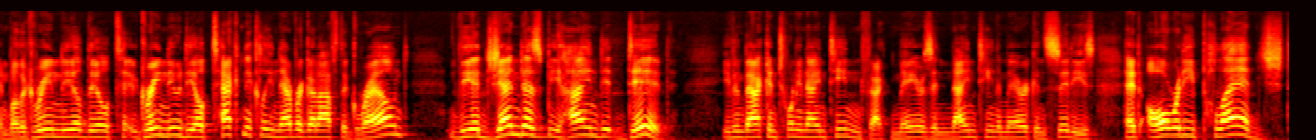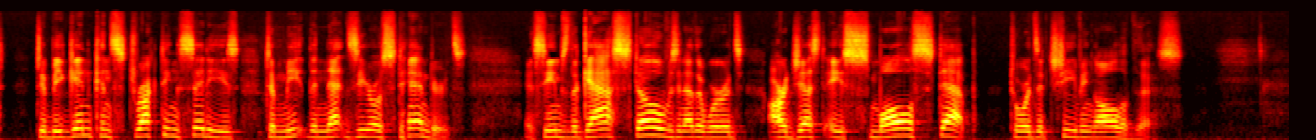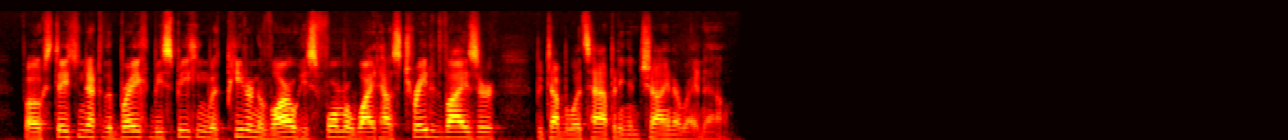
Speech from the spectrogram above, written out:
And while the Green New Deal, Green New Deal technically never got off the ground, the agendas behind it did. Even back in 2019, in fact, mayors in 19 American cities had already pledged to begin constructing cities to meet the net zero standards. It seems the gas stoves, in other words, are just a small step towards achieving all of this. Folks, stay tuned after the break. We'll be speaking with Peter Navarro. He's former White House trade advisor. We'll be talking about what's happening in China right now.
